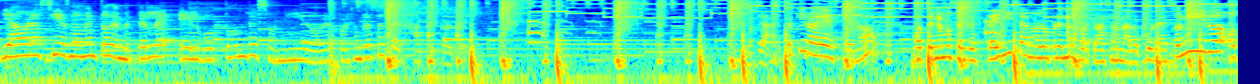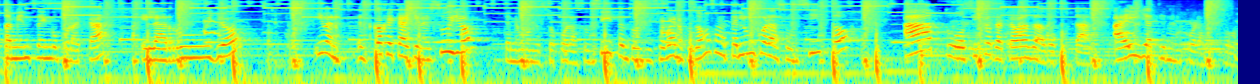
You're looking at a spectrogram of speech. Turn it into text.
y ahora sí es momento de meterle el botón de sonido, a ver, por ejemplo, este es el Happy Birthday. Este, ¿no? O tenemos el de estrellita, no lo prendo porque va a ser una locura de sonido. O también tengo por acá el arrullo. Y bueno, escoge cada quien el suyo. Tenemos nuestro corazoncito. Entonces dice, bueno, pues vamos a meterle un corazoncito a tu osito que acabas de adoptar. Ahí ya tiene el corazón.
